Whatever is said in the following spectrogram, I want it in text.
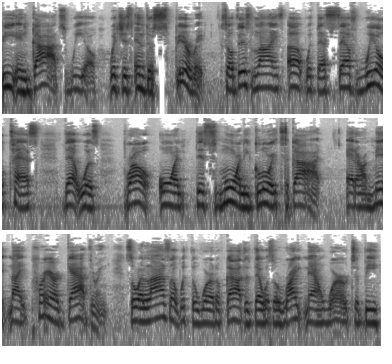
be in God's will, which is in the spirit. So this lines up with that self will test that was brought on this morning. Glory to God at our midnight prayer gathering. So it lines up with the word of God that there was a right now word to be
